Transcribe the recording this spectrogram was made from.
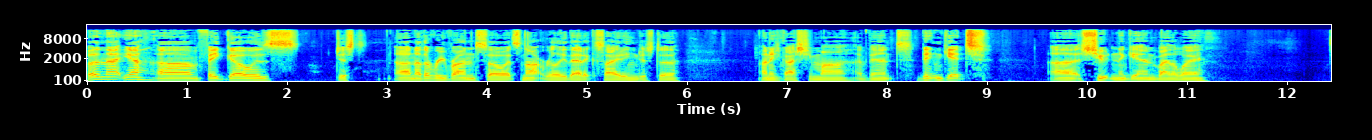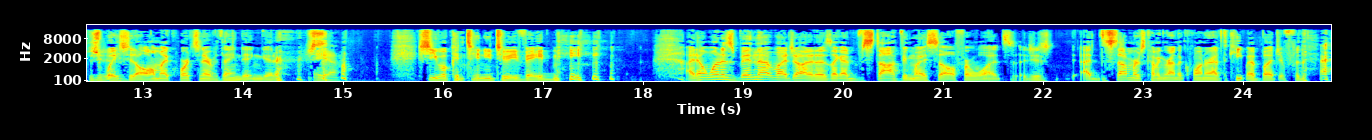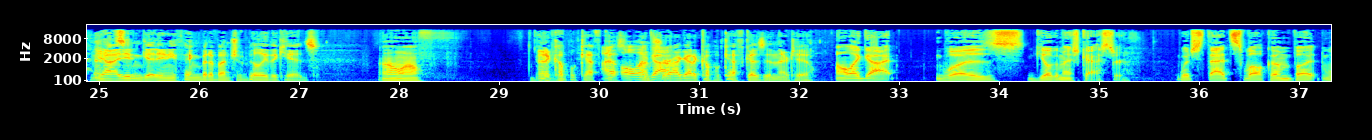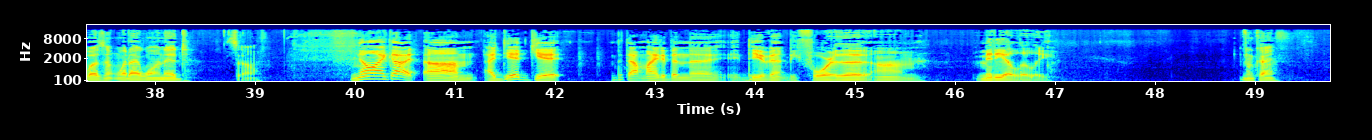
Other than that, yeah, um, Fate Go is just another rerun, so it's not really that exciting. Just a Onigashima event. Didn't get uh, Shuten again, by the way. Just wasted all my quartz and everything. Didn't get her. So Yeah. she will continue to evade me. I don't want to spend that much on it. I was like, I'm stopping myself for once. I just uh, the summer's coming around the corner. I have to keep my budget for that. yeah, I didn't get anything but a bunch of Billy the Kids Oh well. and a couple Kefkas. I- all I I'm got- sure I got a couple Kefkas in there too. all I got was Gilgamesh Caster, which that's welcome, but wasn't what I wanted. So No, I got. Um, I did get, but that might have been the the event before the um, Medea Lily. okay,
